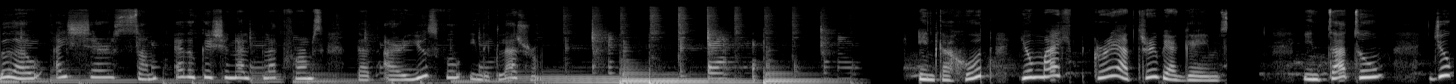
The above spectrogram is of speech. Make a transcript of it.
Below, I share some educational platforms that are useful in the classroom. In Kahoot, you might create trivia games. In Tadum, you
